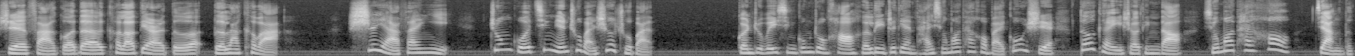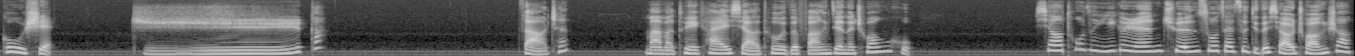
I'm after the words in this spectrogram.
是法国的克劳蒂尔德·德拉克瓦，诗雅翻译，中国青年出版社出版。关注微信公众号和荔枝电台“熊猫太后”摆故事，都可以收听到熊猫太后讲的故事。吱嘎，早晨。妈妈推开小兔子房间的窗户。小兔子一个人蜷缩在自己的小床上，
